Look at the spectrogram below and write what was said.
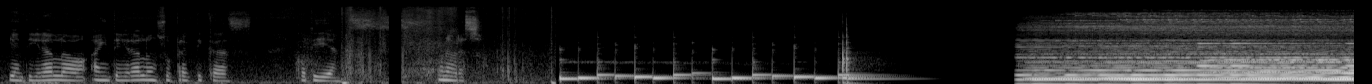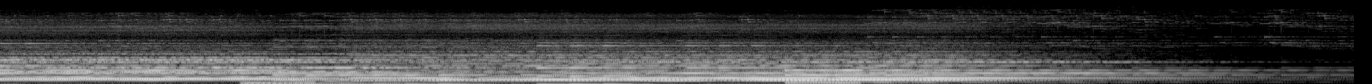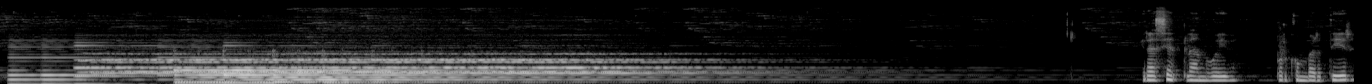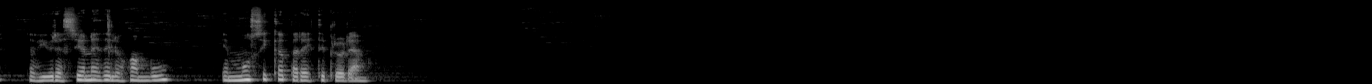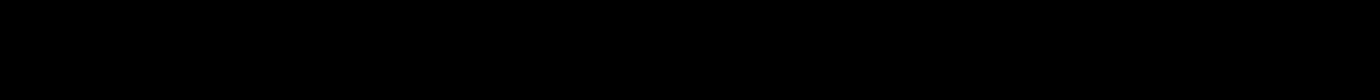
y a integrarlo, a integrarlo en sus prácticas cotidianas. Un abrazo. Gracias Plantwave por convertir las vibraciones de los bambú en música para este programa.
